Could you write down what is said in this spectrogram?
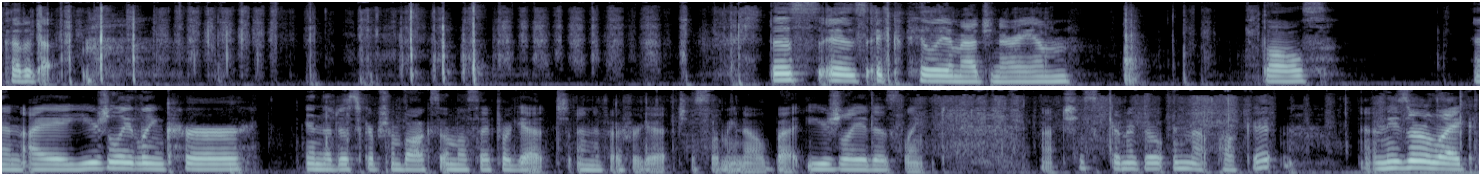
cut it up. This is Inkapilla Imaginarium dolls. And I usually link her in the description box unless I forget. And if I forget, just let me know. But usually it is linked. That's just going to go in that pocket. And these are like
